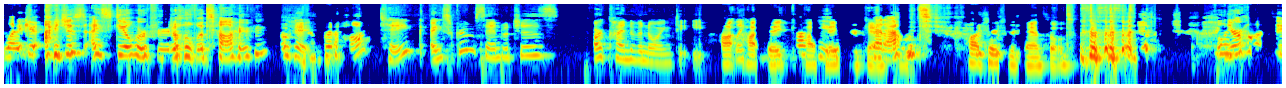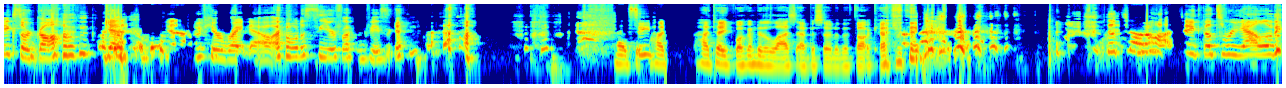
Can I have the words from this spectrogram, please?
Like I just I steal her food all the time. Okay, but hot take: ice cream sandwiches are kind of annoying to eat. Hot, like- hot take. Hot you. take. You're Get out. canceled. Hot take. You're canceled. Like- Your hot takes are gone. Get out, get out of here right now. I want to see your fucking face again. hot, See- hot, hot take. Welcome to the last episode of the Thought Cafe. That's not a hot take. That's reality.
